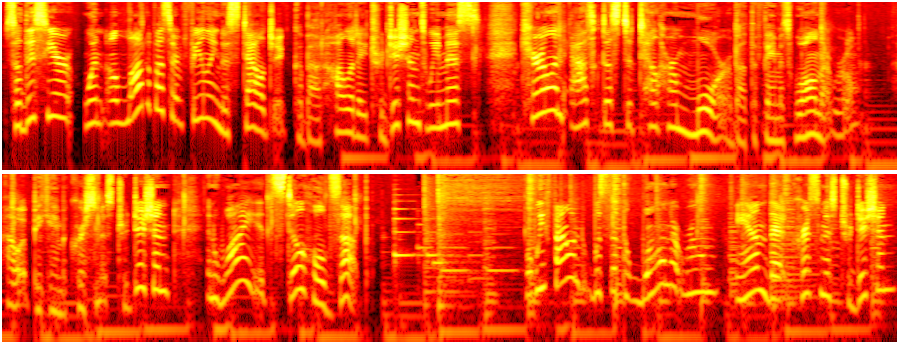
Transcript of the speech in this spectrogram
So, this year, when a lot of us are feeling nostalgic about holiday traditions we miss, Carolyn asked us to tell her more about the famous Walnut Room, how it became a Christmas tradition, and why it still holds up. What we found was that the Walnut Room and that Christmas tradition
